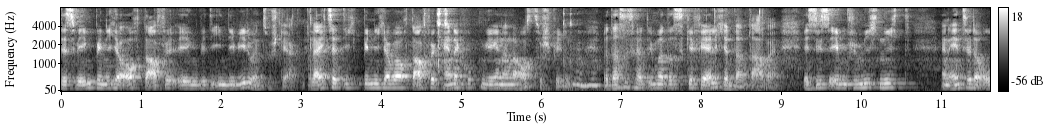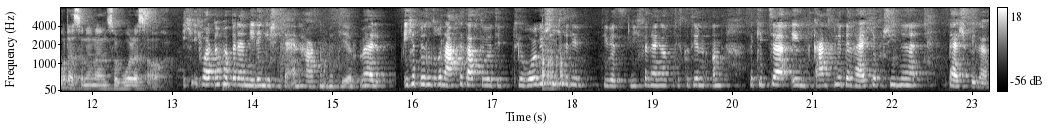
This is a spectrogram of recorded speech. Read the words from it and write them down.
deswegen bin ich ja auch dafür, irgendwie die Individuen zu stärken. Gleichzeitig bin ich aber auch dafür, keine Gruppen gegeneinander auszuspielen. Mhm. Weil das ist halt immer das Gefährliche dann dabei. Es ist eben für mich nicht ein Entweder-Oder, sondern ein sowohl als auch. Ich, ich wollte nochmal bei der Mediengeschichte einhaken mit dir, weil ich habe ein bisschen darüber nachgedacht, über die Tirol-Geschichte, die, die wir jetzt nicht für länger diskutieren. Und da gibt es ja in ganz viele Bereiche verschiedene Beispiele,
